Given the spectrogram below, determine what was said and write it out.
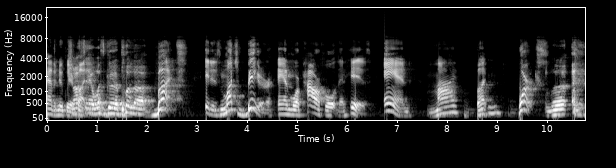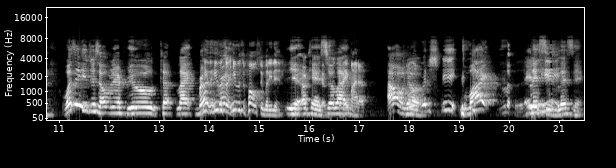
have a nuclear Trump button? said, "What's good? Pull up." but it is much bigger and more powerful than his. And my button works. Look, wasn't he just over there fuel cut like bro? He, he was he was supposed to, but he didn't. yeah. Okay, so they like might have I don't know with a stick. why. Look, listen, hit. listen.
